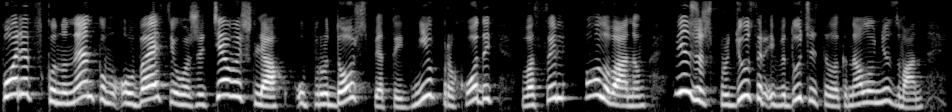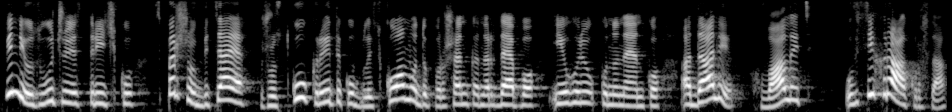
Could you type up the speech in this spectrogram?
Поряд з Кононенком увесь його життєвий шлях упродовж п'яти днів проходить Василь Голованов. Він же ж продюсер і ведучий телеканалу Ньюзван. Він і озвучує стрічку. Спершу обіцяє жорстку критику близькому до Порошенка нардепо Ігорю Кононенко, а далі хвалить у всіх ракурсах.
